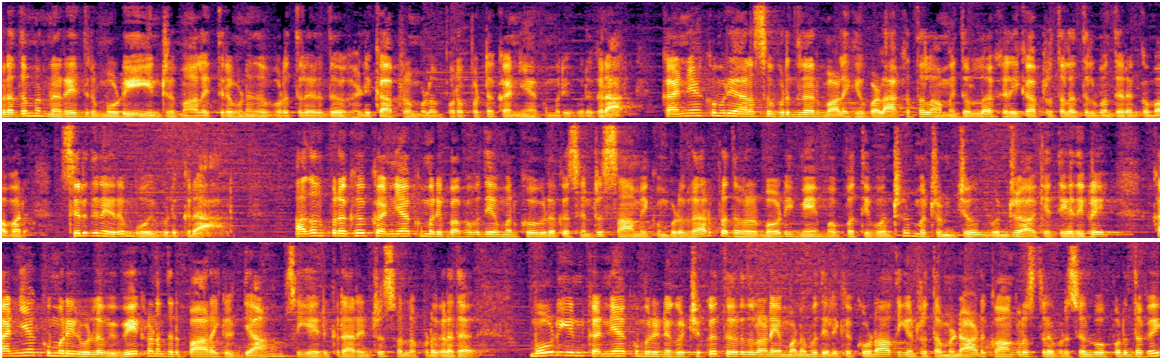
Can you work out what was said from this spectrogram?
பிரதமர் நரேந்திர மோடி இன்று மாலை திருவனந்தபுரத்திலிருந்து ஹெலிகாப்டர் மூலம் புறப்பட்டு கன்னியாகுமரி வருகிறார். கன்னியாகுமரி அரசு விருந்தினர் மாளிகை வளாகத்தில் அமைந்துள்ள ஹெலிகாப்டர் தளத்தில் வந்திறங்கும் அவர் சிறிது நேரம் ஓய்வெடுக்கிறார். அதன் பிறகு கன்னியாகுமரி பகவதி அம்மன் கோவிலுக்கு சென்று சாமி கும்பிடுகிறார். பிரதமர் மோடி மே முப்பத்தி ஒன்று மற்றும் ஜூன் ஒன்று ஆகிய தேதிகளில் கன்னியாகுமரியில் உள்ள விவேகானந்தர் பாறையில் தியானம் செய்ய இருக்கிறார் என்று சொல்லப்படுகிறது. மோடியின் கன்னியாகுமரி நிகழ்ச்சிக்கு தேர்தல் ஆணையம் அனுமதி அளிக்கக்கூடாது என்று தமிழ்நாடு காங்கிரஸ் தலைவர் செல்வ பெருந்தகை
